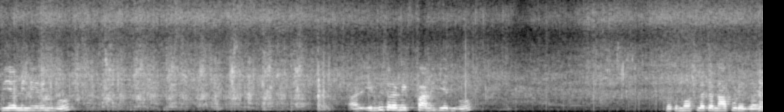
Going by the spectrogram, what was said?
দিয়ে আমি নেড়ে নিব। আর এর ভিতরে আমি পানি দিয়ে দিব, যাতে মশলাটা না পুড়ে যায়।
